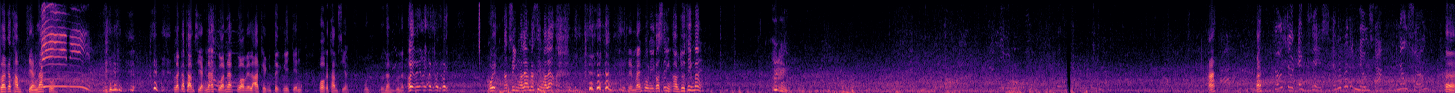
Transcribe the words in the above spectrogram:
แล้วก็ทำเสียงน่ากลัว meanie. แล้วก็ทำเสียงน่ากลัวน่ากลัวเวลาถึงตึกรีเจนต์พ่อก็ทำเสียงอุ้ยดูนั่นดูนั่นเอ้ยเอ้ยเอ้ยเอ้ยเอ้ยโอ้ยนักซิ่งมาแล้วนักซิ่งมาแล้ว เห็นไหมพวกนี้เขาซิ่งเอายูซิ่งบ้างฮะ Ghosts don't exist. Everybody knows that. And also, เออ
